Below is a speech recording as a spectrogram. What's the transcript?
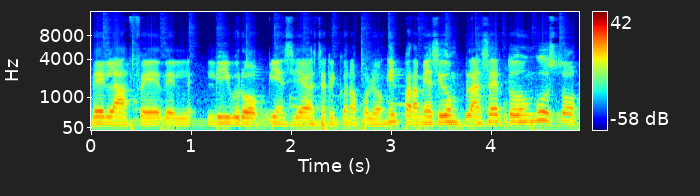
de la fe del libro Piensa y este rico Napoleón Hill. Para mí ha sido un placer, todo un gusto.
